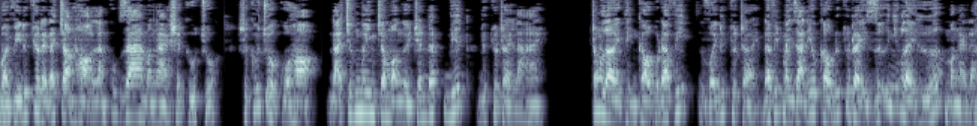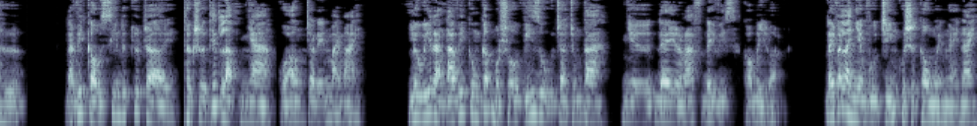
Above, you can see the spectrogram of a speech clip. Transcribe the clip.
bởi vì Đức Chúa Trời đã chọn họ làm quốc gia mà Ngài sẽ cứu chuộc. Sự cứu chuộc của họ đã chứng minh cho mọi người trên đất biết Đức Chúa Trời là ai. Trong lời thỉnh cầu của David với Đức Chúa Trời, David mạnh dạn yêu cầu Đức Chúa Trời giữ những lời hứa mà Ngài đã hứa. David cầu xin Đức Chúa Trời thực sự thiết lập nhà của ông cho đến mãi mãi. Lưu ý rằng David cung cấp một số ví dụ cho chúng ta như Day Ralph Davis có bình luận. Đây vẫn là nhiệm vụ chính của sự cầu nguyện ngày nay.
